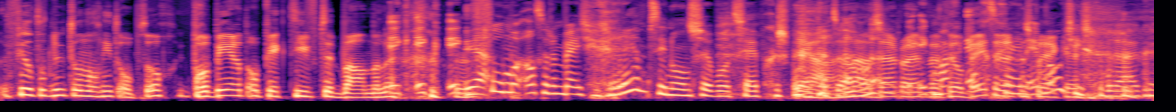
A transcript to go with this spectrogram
viel tot nu toe nog niet op, toch? Ik probeer het objectief te behandelen. Ik, ik, ik ja. voel me altijd een beetje geremd in onze WhatsApp-gesprekken. Ja, nou, daardoor ik, hebben we veel mag echt betere geen gesprekken. emoties gebruiken.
